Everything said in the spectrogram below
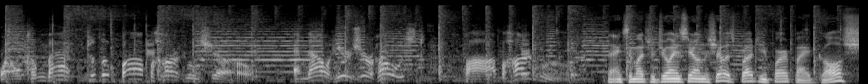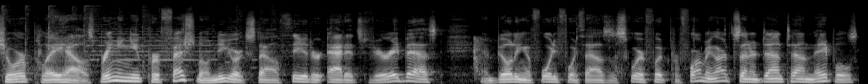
Welcome back to the Bob Harden Show. And now here's your host, Bob Harden. Thanks so much for joining us here on the show. It's brought to you in part by Gulf Shore Playhouse, bringing you professional New York style theater at its very best and building a 44,000 square foot performing arts center downtown Naples.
